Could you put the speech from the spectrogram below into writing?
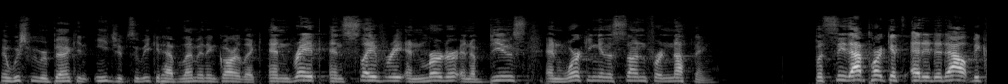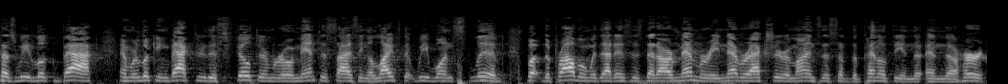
I wish we were back in Egypt so we could have lemon and garlic and rape and slavery and murder and abuse and working in the sun for nothing. But see, that part gets edited out because we look back and we're looking back through this filter and we're romanticizing a life that we once lived. But the problem with that is, is that our memory never actually reminds us of the penalty and the, and the hurt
